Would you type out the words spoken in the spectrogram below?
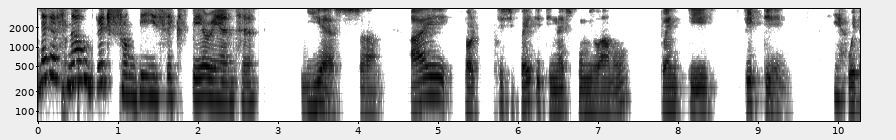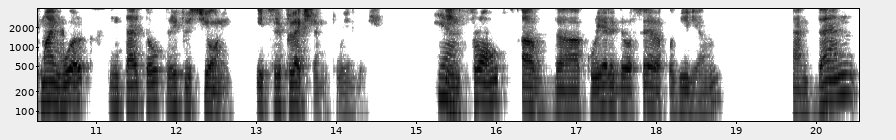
Let us know a bit from these experiences. Yes, uh, I participated in Expo Milano 2015 yeah. with my work entitled Riflessioni. It's reflection to English yeah. in front of the Corriere della Sera pavilion. And then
